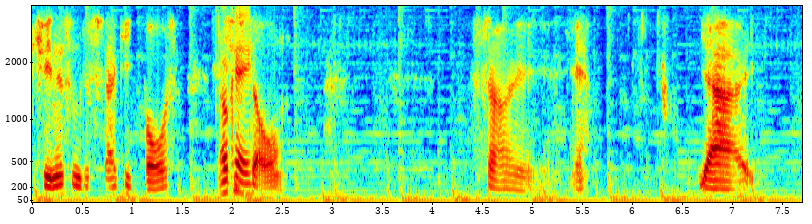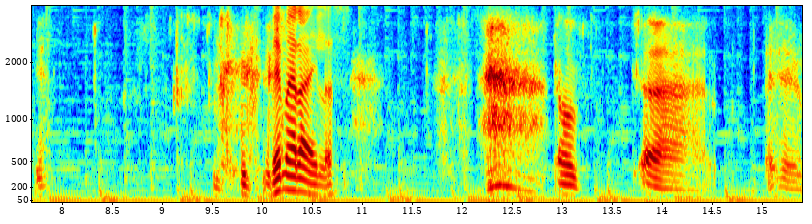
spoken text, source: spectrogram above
kvinde, som desværre gik bort Okay. sidste år. Så øh, ja. Jeg, ja. Hvem er der ellers? Og, øh, øh,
